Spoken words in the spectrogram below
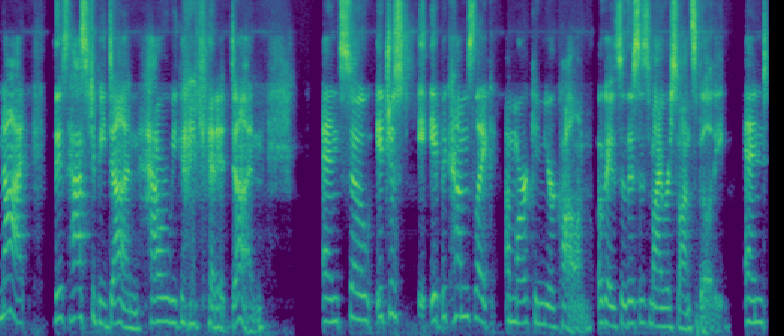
not this has to be done. How are we going to get it done? And so it just it becomes like a mark in your column. Okay, so this is my responsibility. And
